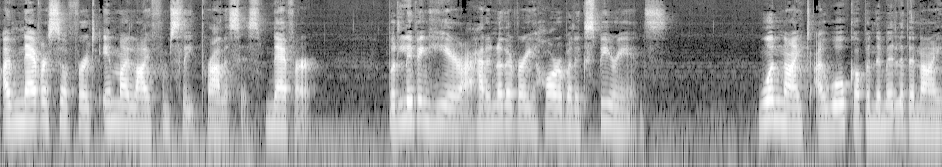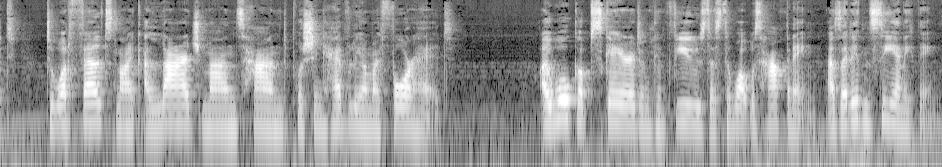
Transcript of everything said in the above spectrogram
I've never suffered in my life from sleep paralysis, never. But living here, I had another very horrible experience. One night, I woke up in the middle of the night to what felt like a large man's hand pushing heavily on my forehead. I woke up scared and confused as to what was happening, as I didn't see anything.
